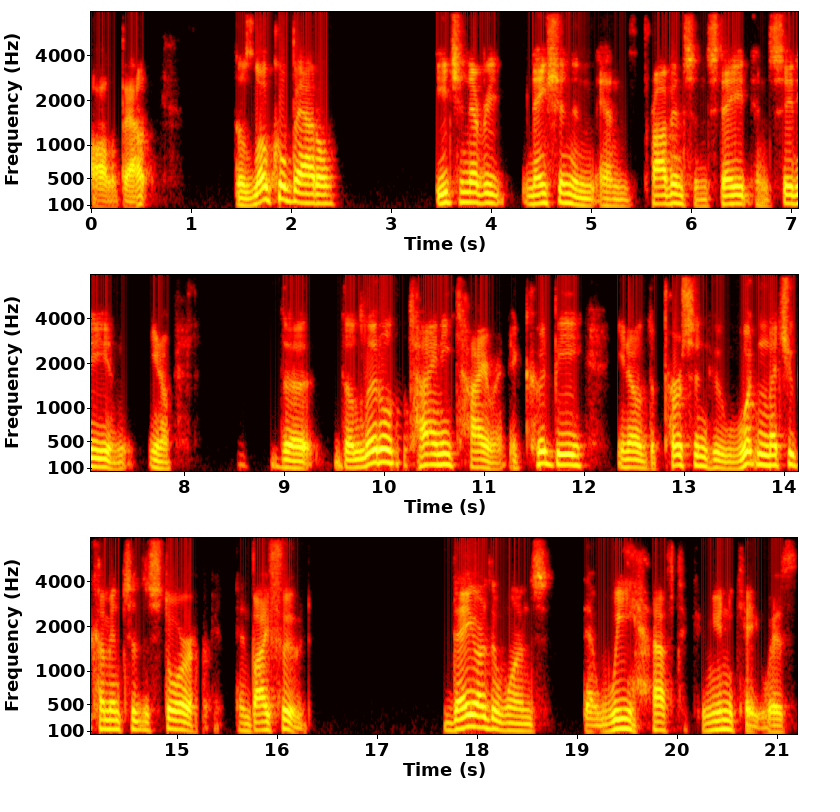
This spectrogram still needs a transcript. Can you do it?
all about. The local battle, each and every nation and, and province and state and city and you know the the little tiny tyrant. It could be you know, the person who wouldn't let you come into the store and buy food. They are the ones that we have to communicate with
